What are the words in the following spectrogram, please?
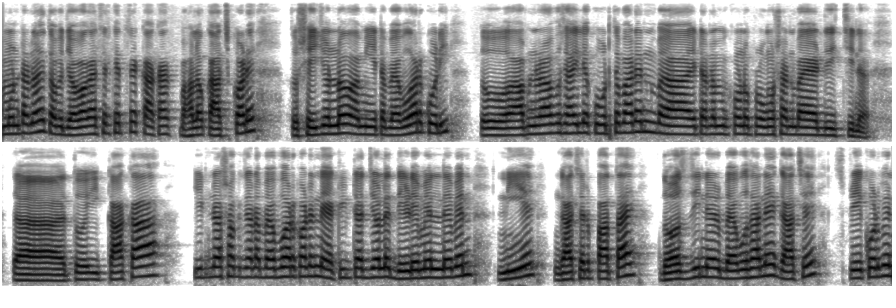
এমনটা নয়, তবে জবা গাছের ক্ষেত্রে কাকা ভালো কাজ করে, তো সেই জন্য আমি এটা ব্যবহার করি। তো আপনারাও চাইলে করতে পারেন বা এটার আমি কোনো প্রমোশন বা অ্যাড দিচ্ছি না। তা, তো এই কাকা কীটনাশক যারা ব্যবহার করেন, এক লিটার জলে দেড় এম নেবেন, নিয়ে গাছের পাতায় দশ দিনের ব্যবধানে গাছে স্প্রে করবেন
